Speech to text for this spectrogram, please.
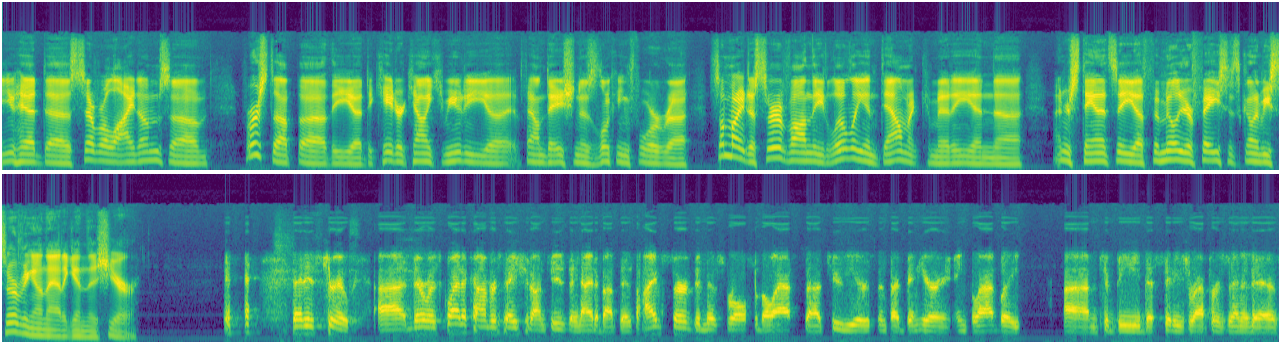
you had several items. Um, first up, the Decatur County Community Foundation is looking for somebody to serve on the Lilly Endowment Committee, and I understand it's a, a familiar face that's going to be serving on that again this year. that is true. Uh, there was quite a conversation on Tuesday night about this. I've served in this role for the last uh, two years since I've been here in Gladly um, to be the city's representative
